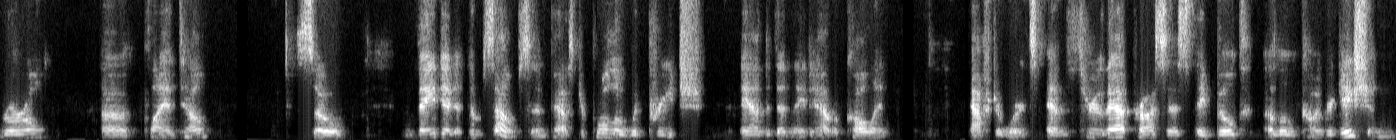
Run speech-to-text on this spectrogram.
rural uh, clientele. So they did it themselves, and Pastor Polo would preach, and then they'd have a call in afterwards. And through that process, they built a little congregation.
